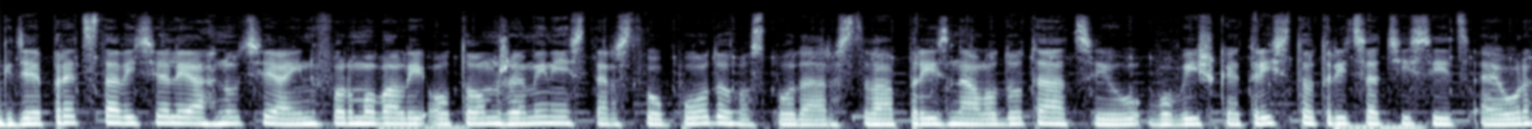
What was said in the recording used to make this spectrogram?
kde predstavitelia hnutia informovali o tom, že ministerstvo pôdoho poľnohospodárstva priznalo dotáciu vo výške 330 tisíc eur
